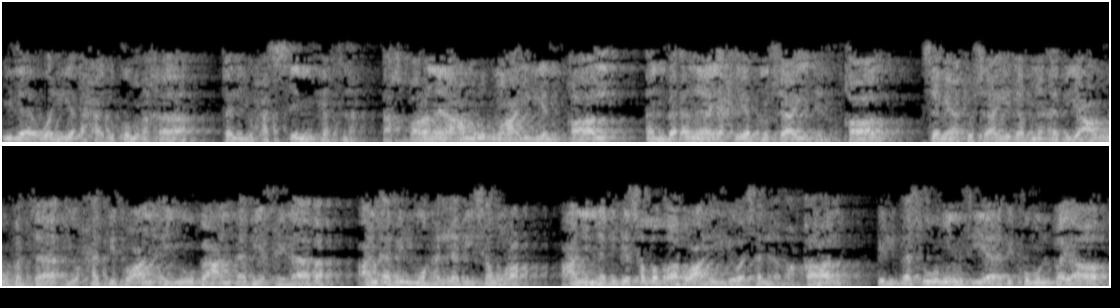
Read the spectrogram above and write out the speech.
إذا ولي أحدكم أخاه فليحسن كفنه. أخبرنا عمرو بن علي قال أنبأنا يحيى بن سعيد قال سمعت سعيد بن أبي عروبة يحدث عن أيوب عن أبي قلابة عن أبي المهلب سمرة عن النبي صلى الله عليه وسلم قال البسوا من ثيابكم البياض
